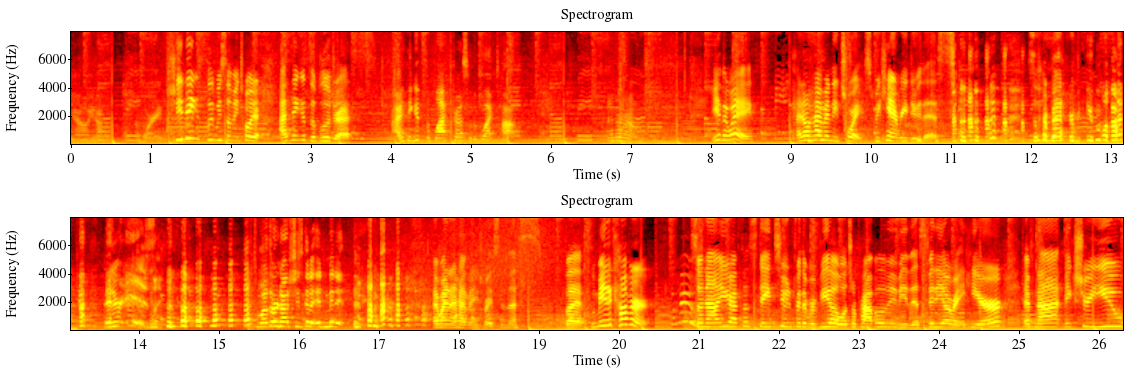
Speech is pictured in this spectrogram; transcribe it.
Yeah, yeah. I'm worried. She thinks it's gonna be something totally. I think it's a blue dress. I think it's the black dress with a black top. I don't know. Either way, I don't have any choice. We can't redo this. so there better be one. there is. it's whether or not she's gonna admit it. I might not have any choice in this. But we made a cover. So now you have to stay tuned for the reveal, which will probably be this video right here. If not, make sure you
